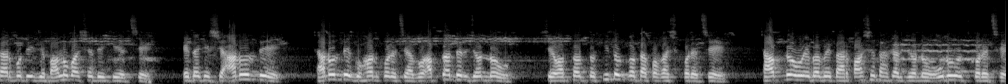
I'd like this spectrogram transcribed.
তার প্রতি যে ভালোবাসা দেখিয়েছে, এটাকে সে আনন্দে আনন্দে গ্রহণ করেছে এবং আপনাদের জন্য সে অত্যন্ত কৃতজ্ঞতা প্রকাশ করেছে। সামনেও এভাবে তার পাশে থাকার জন্য অনুরোধ করেছে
